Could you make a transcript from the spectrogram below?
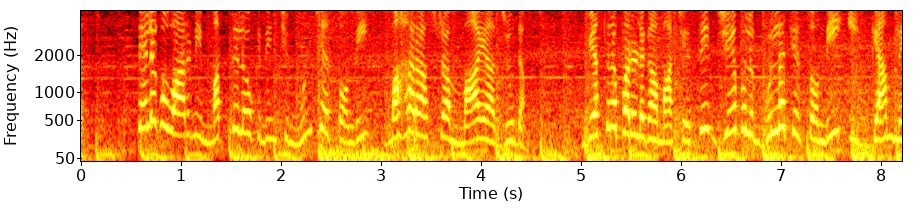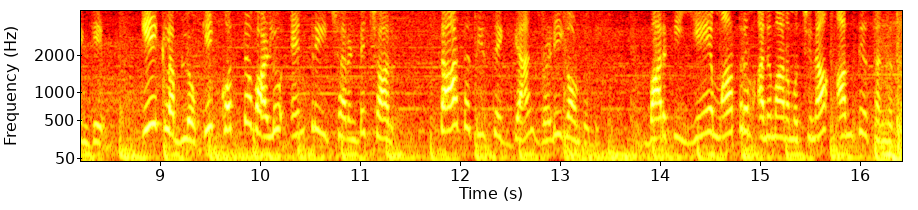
ఎస్ తెలుగు వారిని మత్తిలోకి దించి ముంచేస్తోంది మహారాష్ట్ర మాయా జూదం. వ్యసనపరులుగా మార్చేసి జేబులు గుల్ల చేస్తోంది ఈ గ్యాంబ్లింగ్ గేమ్. ఈ క్లబ్లోకి కొత్త వాళ్ళు ఎంట్రీ ఇచ్చారంటే చాలు. తాట తీసే గ్యాంగ్ రెడీగా ఉంటుంది. వారికి ఏ మాత్రం అనుమానం వచ్చినా అంతే సంగతి.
